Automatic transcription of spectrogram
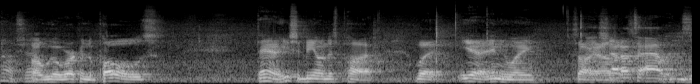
Oh shit. while we were working the polls. Damn, he should be on this pod. But yeah, anyway, sorry. Shout out to Alex.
